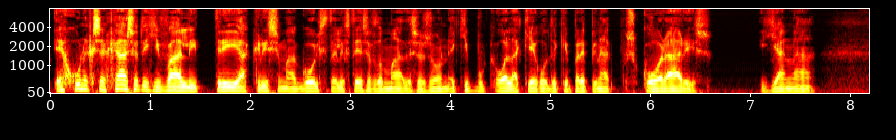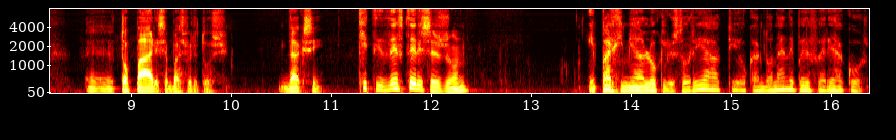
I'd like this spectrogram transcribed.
Έχουν ξεχάσει ότι έχει βάλει τρία κρίσιμα γκολ στις τελευταίες εβδομάδες σεζόν, εκεί που όλα καίγονται και πρέπει να σκοράρεις για να ε, το πάρεις, εν πάση περιπτώσει. Εντάξει. Και τη δεύτερη σεζόν Υπάρχει μια ολόκληρη ιστορία ότι ο Καντονά είναι περιφερειακός.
